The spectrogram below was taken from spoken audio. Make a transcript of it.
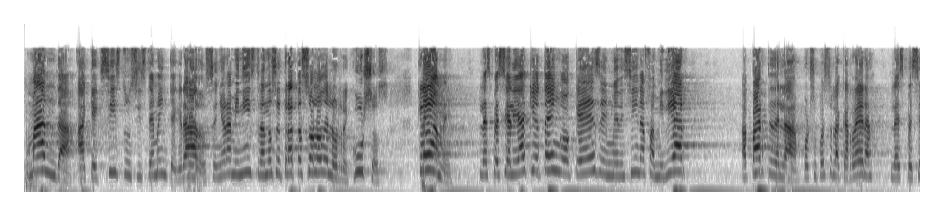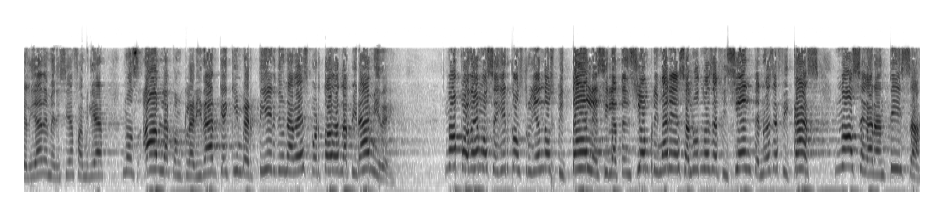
manda a que exista un sistema integrado. Señora ministra, no se trata solo de los recursos. Créame, la especialidad que yo tengo, que es en medicina familiar, aparte de la, por supuesto, la carrera, la especialidad de medicina familiar, nos habla con claridad que hay que invertir de una vez por todas la pirámide. No podemos seguir construyendo hospitales si la atención primaria de salud no es eficiente, no es eficaz, no se garantiza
